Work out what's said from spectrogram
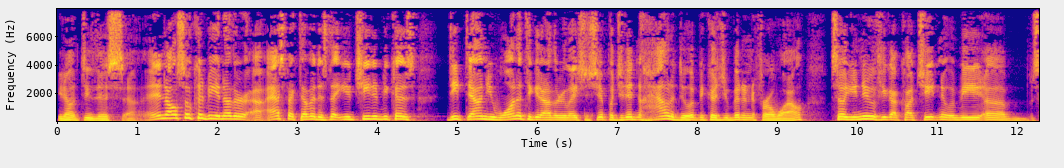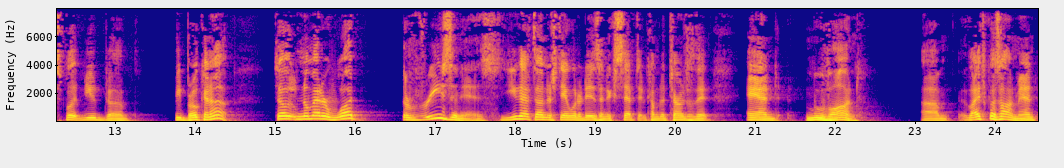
You don't do this. Uh, and also could be another uh, aspect of it is that you cheated because deep down you wanted to get out of the relationship, but you didn't know how to do it because you've been in it for a while. So you knew if you got caught cheating, it would be, uh, split, you'd, uh, be broken up. So no matter what the reason is, you have to understand what it is and accept it, come to terms with it and move on. Um, life goes on, man.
